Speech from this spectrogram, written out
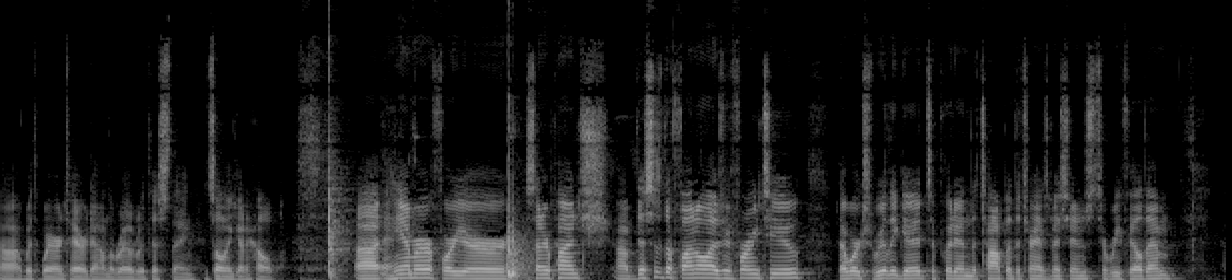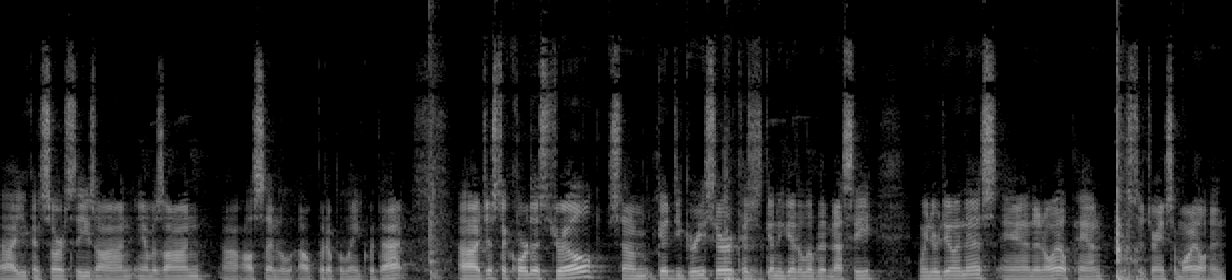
uh, with wear and tear down the road with this thing. It's only going to help. Uh, a hammer for your center punch. Uh, this is the funnel I was referring to that works really good to put in the top of the transmissions to refill them. Uh, you can source these on Amazon. Uh, I'll send. A, I'll put up a link with that. Uh, just a cordless drill, some good degreaser because it's going to get a little bit messy when you're doing this, and an oil pan just to drain some oil in.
